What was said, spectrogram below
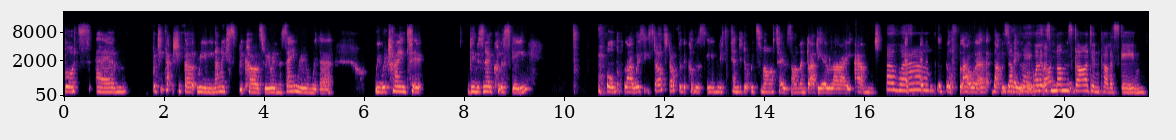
but um, but it actually felt really nice because we were in the same room with her. We were trying to. There was no colour scheme all the flowers. It started off with the colour scheme and it ended up with tomatoes on and gladioli and oh wow, every single flower that was Lovely. available. Well, it was Mum's garden colour scheme,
